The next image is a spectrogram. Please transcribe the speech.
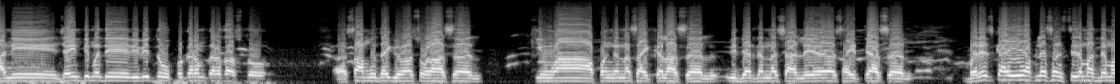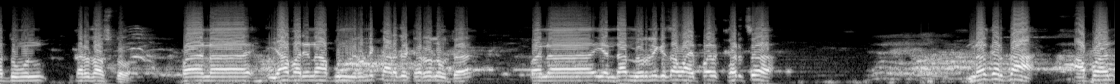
आणि जयंतीमध्ये विविध उपक्रम करत असतो. सामुदायिक विवाह सोहळा असेल किंवा अपंगांना सायकल असेल विद्यार्थ्यांना शालेय साहित्य असेल बरेच काही आपल्या संस्थेच्या माध्यमातून करत असतो. पण या बारीनं आपण मिरवणूक काढायचं ठरवलं होतं. पण यंदा मिरवणुकीचा वायफळ खर्च न करता आपण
